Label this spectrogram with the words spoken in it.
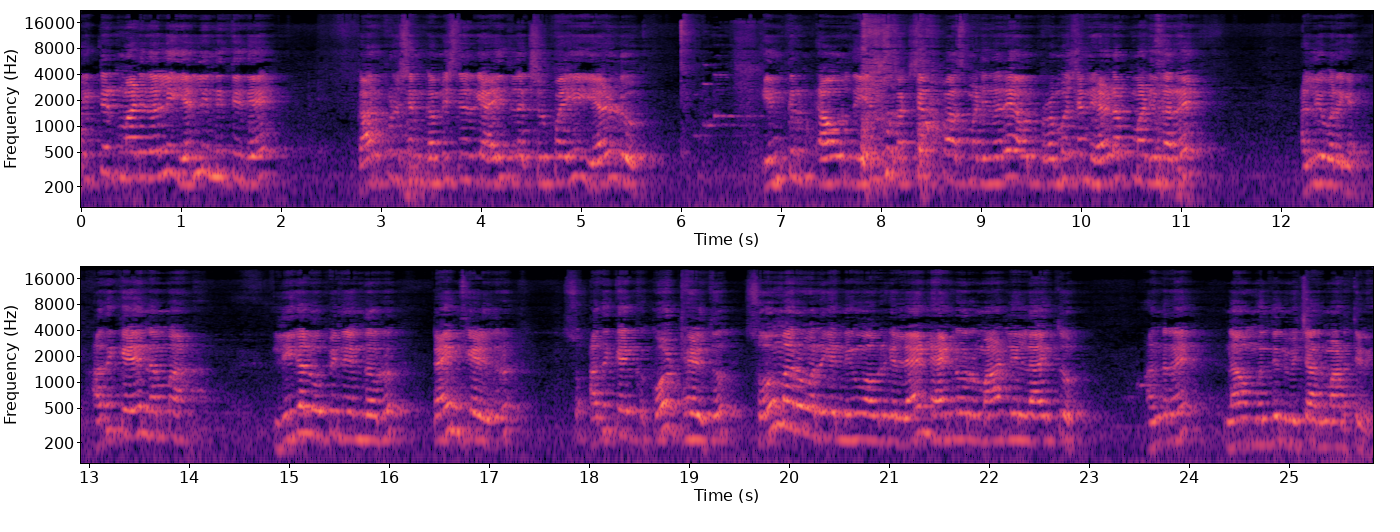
ಟಿಕೆಟ್ ಮಾಡಿದಲ್ಲಿ ಎಲ್ಲಿ ನಿಂತಿದೆ? ಕಾರ್ಪೊರೇಷನ್ ಕಮಿಷನರ್ಗೆ ಐದು ಲಕ್ಷ ರೂಪಾಯಿ, ಎರಡು ಇನ್ಕ್ರಿಮ್ ಅವ್ರದ್ದು ಏನು ಸ್ಟ್ರಕ್ಚರ್ ಪಾಸ್ ಮಾಡಿದ್ದಾರೆ, ಅವ್ರ ಪ್ರಮೋಷನ್ ಹೆಲ್ಡಪ್ ಮಾಡಿದ್ದಾರೆ ಅಲ್ಲಿವರೆಗೆ. ಅದಕ್ಕೆ ನಮ್ಮ ಲೀಗಲ್ ಒಪಿನಿಯನ್ ಅವರು ಟೈಮ್ ಕೇಳಿದ್ರು. ಅದಕ್ಕೆ ಕೋರ್ಟ್ ಹೇಳಿತು, ಸೋಮವಾರವರೆಗೆ ನೀವು ಅವರಿಗೆ ಲ್ಯಾಂಡ್ ಹ್ಯಾಂಡ್ ಓವರ್ ಮಾಡಲಿಲ್ಲ ಆಯ್ತು. ಅಂದ್ರೆ ನಾವು ಮುಂದಿನ ವಿಚಾರ ಮಾಡ್ತೀವಿ.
